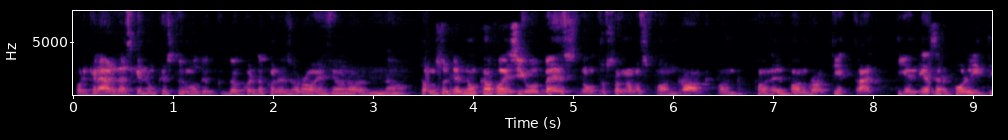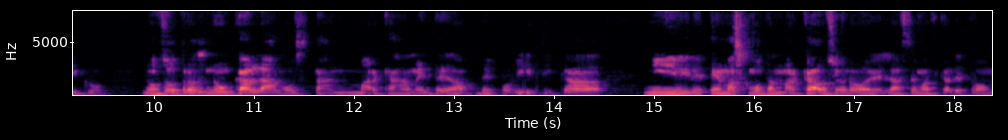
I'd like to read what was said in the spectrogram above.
porque la verdad es que nunca estuvimos de, acuerdo con eso, Roger, ¿sí o no? No. Tom Sawyer nunca fue, si vos ves, nosotros tocamos punk rock, el punk rock tiende a ser político. Nosotros nunca hablamos tan marcadamente de, de, política, ni de temas como tan marcados, ¿sí o no? Eh, las temáticas de Tom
